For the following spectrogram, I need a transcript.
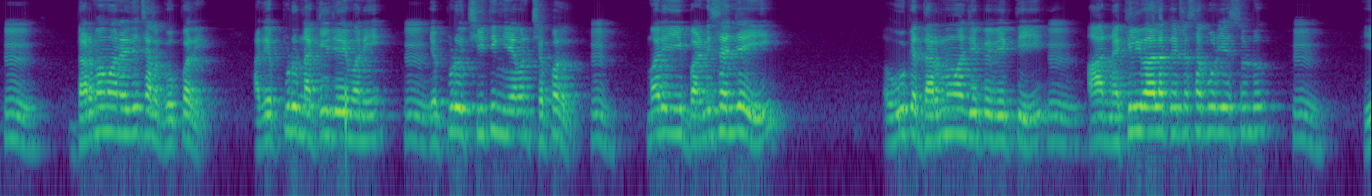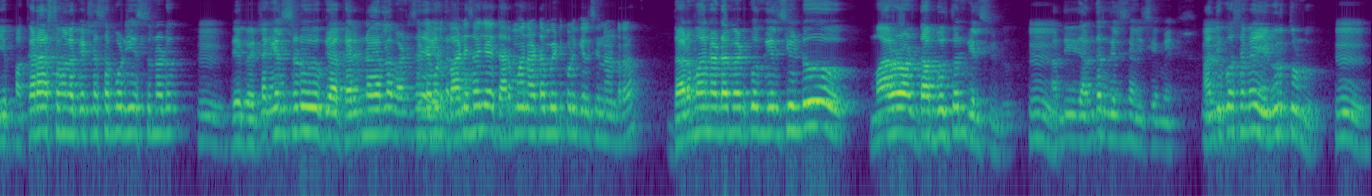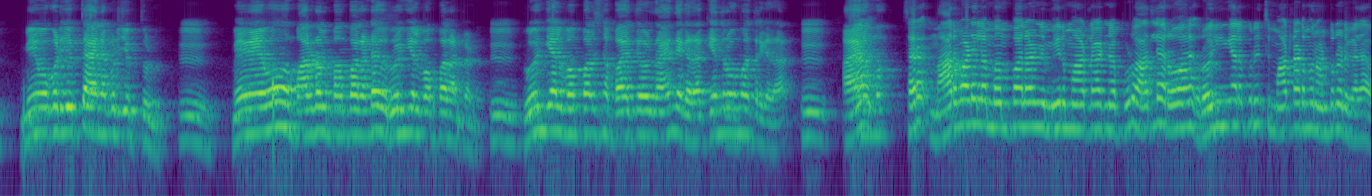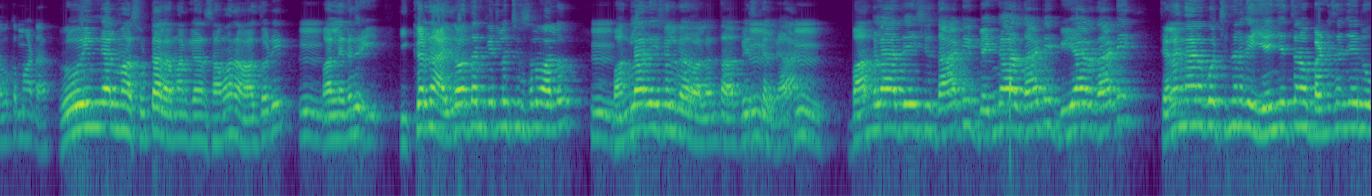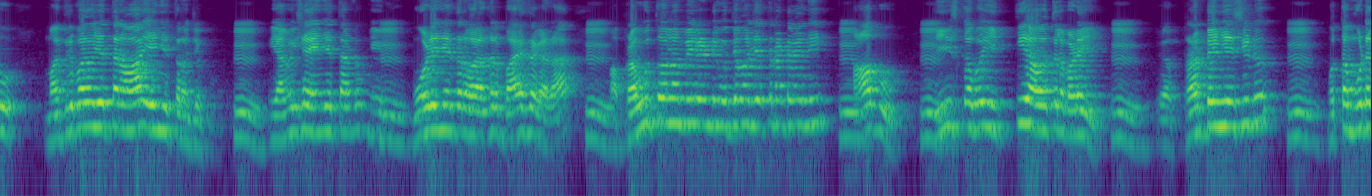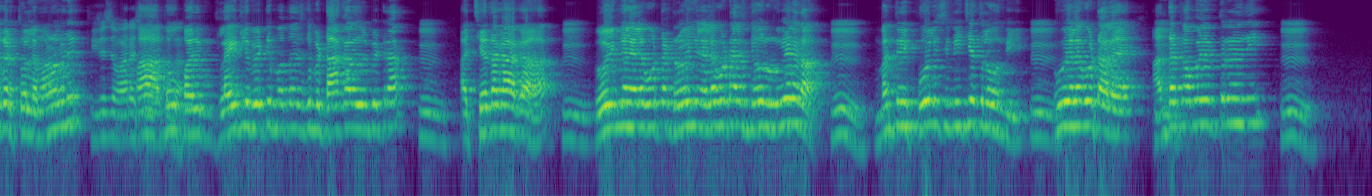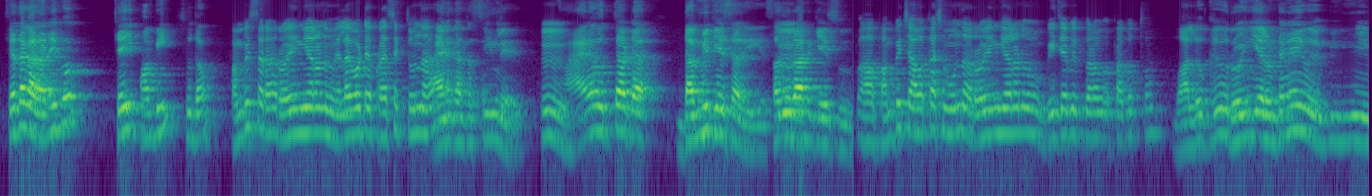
ధర్మం అనేది చాలా గొప్పది. అది ఎప్పుడు నకిలీ చేయమని ఎప్పుడు చీటింగ్ చేయమని చెప్పదు. మరి ఈ బండి సంజయ్ ఊకే ధర్మం అని చెప్పే వ్యక్తి ఆ నకిలీ వాళ్ళకి ఎట్లా సపోర్ట్ చేస్తుండు? ఈ పక్క రాష్ట్రం వాళ్ళకి ఎట్లా సపోర్ట్ చేస్తున్నాడు? రేపు ఎట్లా గెలుస్తాడు? గ- కరీంనగర్లో బండి సంజయ్ బండి సంజయ్ ధర్మాన్ని అడ్డం పెట్టుకుని గెలిచిందంటారా? ధర్మాన్ని అడ్డం పెట్టుకొని గెలిచిండు మారవాడు డబ్బులతో గెలిచిండు. అది ఇది అందరికి తెలిసిన విషయమే. అందుకోసమే ఎగురుతుండు. మేము ఒకటి చెప్తే ఆయన ఒకటి చెప్తుండు. మేమేమో మారవాళ్ళు పంపాలంటే రోహింగ్యాలు పంపాలంటాడు. రోహింగ్యాలు పంపాల్సిన బాధ్యత ఎవరిది? ఆయనదే కదా కేంద్ర హోంమంత్రి కదా. ఆయన సరే మార్వాడీల పంపాలని మీరు మాట్లాడినప్పుడు అట్లే రో రోహింగ్యాల గురించి మాట్లాడమని అంటున్నాడు కదా ఒక మాట. రోహింగ్యాలు మా చుట్టాలా? మనకి సంబంధం వాళ్ళతోటి? వాళ్ళని ఇక్కడ హైదరాబాద్ దానికి ఎట్లా వచ్చి అసలు వాళ్ళు బంగ్లాదేశ్ వాళ్ళు కదా వాళ్ళంతా బేసికల్గా బంగ్లాదేశ్ దాటి బెంగాల్ దాటి బీహార్ దాటి తెలంగాణకు వచ్చిందనక ఏం చేస్తున్నావు? బండి సంజయ్ నువ్వు మంత్రి పదవి ఏం చేస్తున్నావు చెప్పు. మీ అమిత్ షా ఏం చేస్తాడు? మీ మోడీ ఏం చేస్తారు? వాళ్ళందరూ బాధ్యత కదా. ప్రభుత్వంలో మీరేంటి ఉద్యమం చేస్తున్నట్టేంది ఉమ్, ఆపు. తీసుకుపోయి ఇత్తి అవతల పడేయి. ఏం చేసిండు? మొత్తం మూట మనల్ని తీసేసి ఆ, వారేసి నువ్వు పది ఫ్లైట్లు పెట్టి మొత్తం తీసుకుపోయి డాకా వదిలిపెట్టరా. ఉమ్, అది చేతగాక రోహింగ్యాలు ఎలగొట్టాడు రోహింగ్యాలు ఎలగొట్టాల్సింది ఎవరు నువ్వే కదా? మంత్రి పోలీసు నీ చేతిలో ఉంది. నువ్వు ఎలగొట్టాలి. అందరు కాబట్టి చెప్తున్నది. చేత కదా నీకు? చెయ్యి పంపి చూద్దాం. పంపిస్తారా? రోహింగ్యాలను వెళ్ళగొట్టే ప్రసక్తి ఉందా? ఆయనకు అంత సీన్ లేదు. ఆయన ఉత్తాట డమ్మి కేసు అది చదువురాని కేసు. ఆ, పంపించే అవకాశం ఉందా రోహింగ్యాలను బీజేపీ ప్ర- ప్రభుత్వం? వాళ్ళకి రోహింగ్యాలు ఉంటేనే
